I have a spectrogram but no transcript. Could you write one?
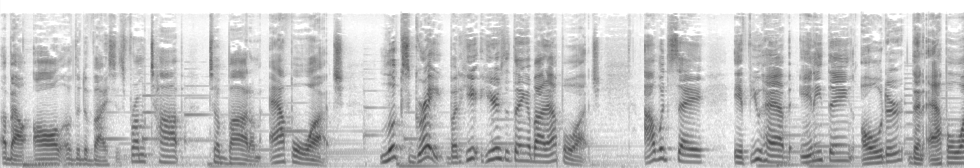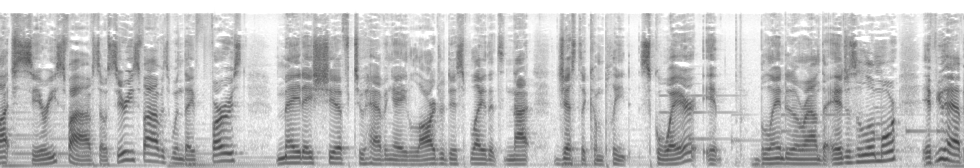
about all of the devices from top to bottom. Apple Watch looks great, but he, here's the thing about Apple Watch. I would say if you have anything older than Apple Watch Series 5, so Series 5 is when they first made a shift to having a larger display that's not just a complete square. It blended around the edges a little more. If you have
